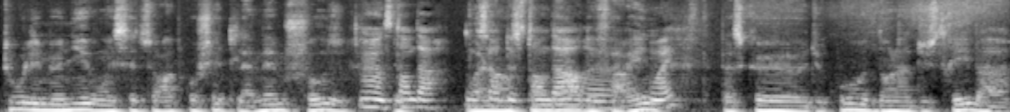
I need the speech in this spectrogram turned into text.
tous les meuniers vont essayer de se rapprocher de la même chose un standard, une Voilà, sorte un de standard, standard de euh, farine. ouais. parce que du coup, dans l'industrie, bah,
